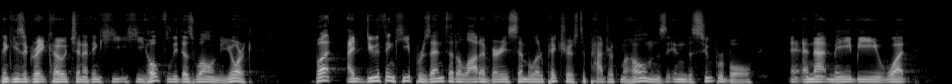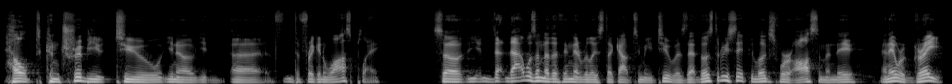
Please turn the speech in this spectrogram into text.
Think he's a great coach, and I think he he hopefully does well in New York. But I do think he presented a lot of very similar pictures to Patrick Mahomes in the Super Bowl, and that may be what helped contribute to you know uh, the friggin' wasp play. So th- that was another thing that really stuck out to me too, was that those three safety looks were awesome and they and they were great.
